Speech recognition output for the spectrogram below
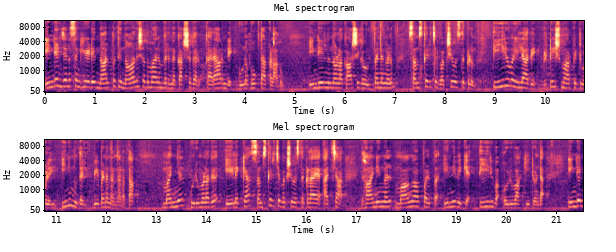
ഇന്ത്യൻ ജനസംഖ്യയുടെ നാൽപ്പത്തിനാല് ശതമാനം വരുന്ന കർഷകർ കരാറിന്റെ ഗുണഭോക്താക്കളാകും. ഇന്ത്യയിൽ നിന്നുള്ള കാർഷിക ഉൽപ്പന്നങ്ങളും സംസ്കരിച്ച ഭക്ഷ്യവസ്തുക്കളും തീരുവയില്ലാതെ ബ്രിട്ടീഷ് മാർക്കറ്റുകളിൽ ഇനി മുതൽ വിപണനം നടത്താം. മഞ്ഞൾ കുരുമുളക് ഏലക്ക സംസ്കരിച്ച ഭക്ഷ്യവസ്തുക്കളായ അച്ചാർ ധാന്യങ്ങൾ മാങ്ങാപ്പൾപ്പ് എന്നിവയ്ക്ക് തീരുവ ഒഴിവാക്കിയിട്ടുണ്ട്. ഇന്ത്യൻ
